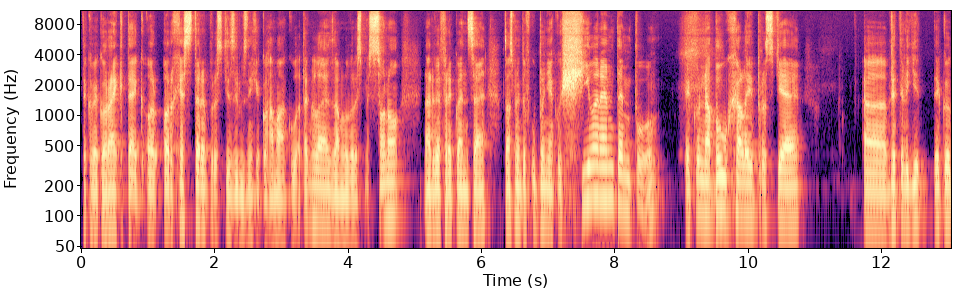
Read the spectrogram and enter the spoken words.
takový jako ragtag or, orchestr prostě z různých jako hamáků a takhle, zamluvili jsme sono na dvě frekvence, tam jsme to v úplně jako šíleném tempu jako nabouchali prostě, uh, protože ty lidi jako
